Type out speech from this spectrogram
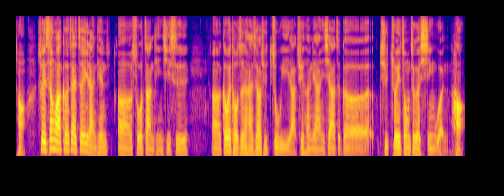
好，所以生华科在这一两天呃所暂停，其实呃各位投资人还是要去注意啊，去衡量一下这个，去追踪这个新闻哈。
